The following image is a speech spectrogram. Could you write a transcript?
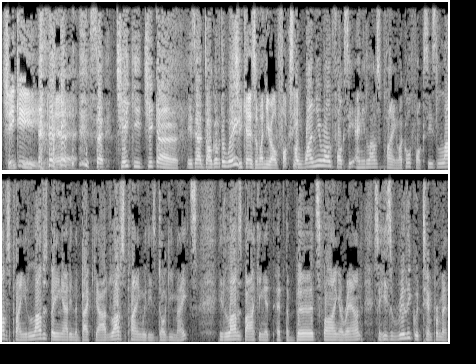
Cheeky. cheeky. Yeah. so, Cheeky Chico is our dog of the week. Chico's a one-year-old foxy. A one-year-old foxy, and he loves playing. Like all foxies, loves playing. He loves being out in the backyard. Loves playing with his doggy mates. He loves barking at, at the birds flying around. So he's a really good temperament.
